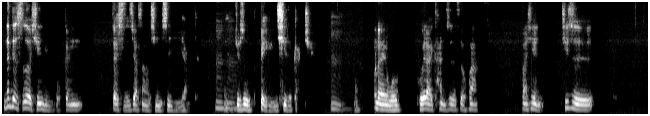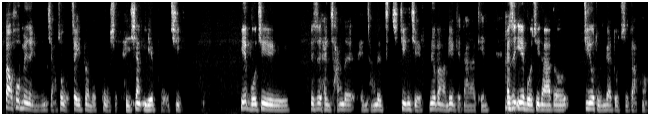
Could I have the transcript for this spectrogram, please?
那个时候心情我跟在十字架上的心是一样的，嗯，就是被遗弃的感觉，嗯。后来我回来看这个时候，发发现其实到后面的有人讲说我这一段的故事很像耶伯记。耶伯记就是很长的、很长的经节，没有办法念给大家听。但是耶伯记大家都基督徒应该都知道哈。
